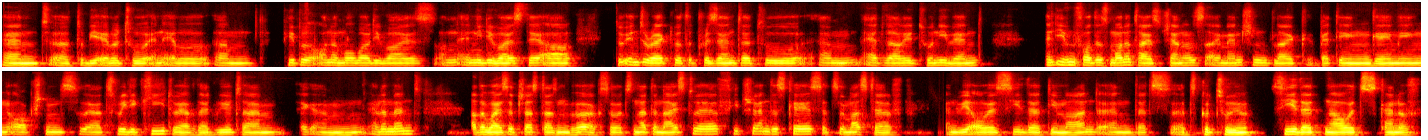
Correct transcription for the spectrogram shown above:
and uh, to be able to enable um, people on a mobile device, on any device they are, to interact with the presenter, to um, add value to an event. And even for this monetized channels I mentioned, like betting, gaming, auctions, where it's really key to have that real-time um, element. Otherwise, it just doesn't work. So it's not a nice to have feature in this case, it's a must have. And we always see that demand and that's it's good to see that now it's kind of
